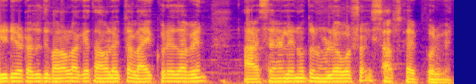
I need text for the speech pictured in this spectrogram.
ভিডিওটা যদি ভালো লাগে তাহলে একটা লাইক করে যাবেন। আর চ্যানেলে নতুন হলে অবশ্যই সাবস্ক্রাইব করবেন।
